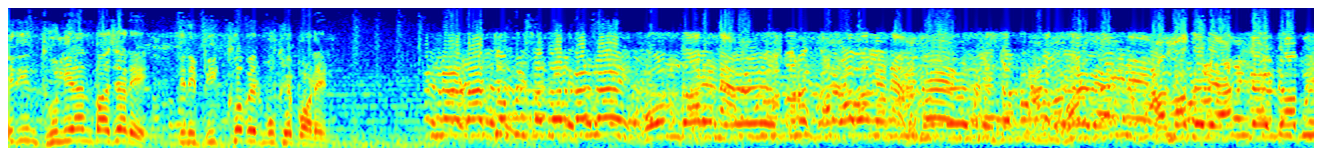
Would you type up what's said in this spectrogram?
এদিন ধুলিয়ান বাজারে তিনি বিক্ষোভের মুখে পড়েন। আমাদের একটাই দাবি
